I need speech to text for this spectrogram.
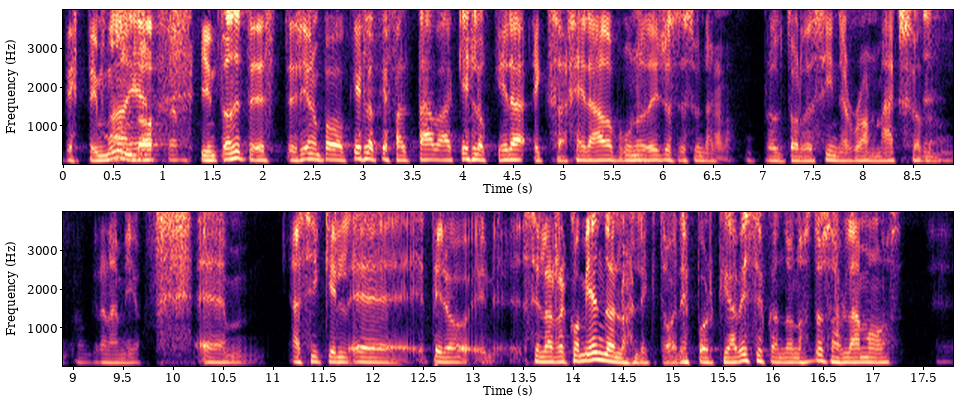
de este ah, mundo y entonces te, decían un poco qué es lo que faltaba qué es lo que era exagerado. Uno de ellos es un productor de cine Ron Maxwell un, gran amigo. Em, Así que, eh, pero eh, se la recomiendo a los lectores porque a veces cuando nosotros hablamos, eh,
